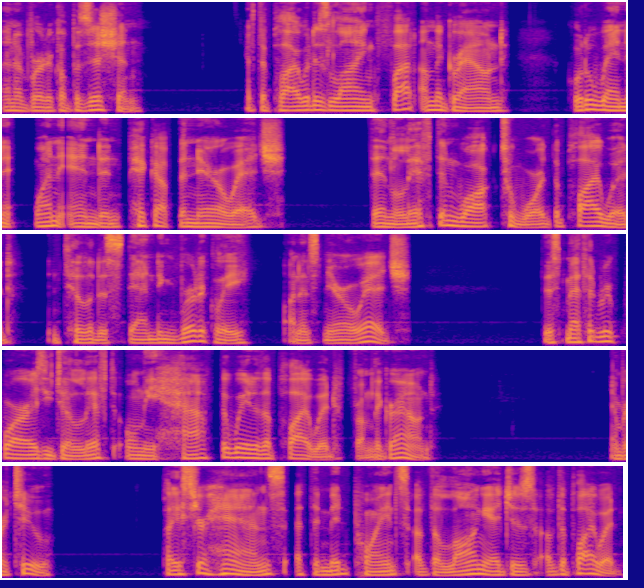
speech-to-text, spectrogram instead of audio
in a vertical position. If the plywood is lying flat on the ground, go to one end and pick up the narrow edge. Then lift and walk toward the plywood until it is standing vertically on its narrow edge. This method requires you to lift only half the weight of the plywood from the ground. Number two, place your hands at the midpoints of the long edges of the plywood.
